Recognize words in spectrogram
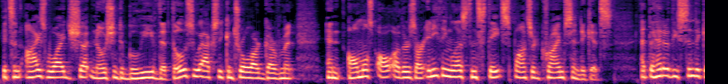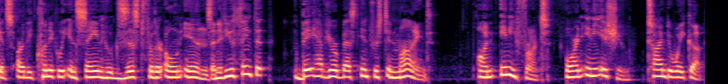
It's an eyes wide shut notion to believe that those who actually control our government and almost all others are anything less than state sponsored crime syndicates. At the head of these syndicates are the clinically insane who exist for their own ends. And if you think that they have your best interest in mind on any front or on any issue, time to wake up.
